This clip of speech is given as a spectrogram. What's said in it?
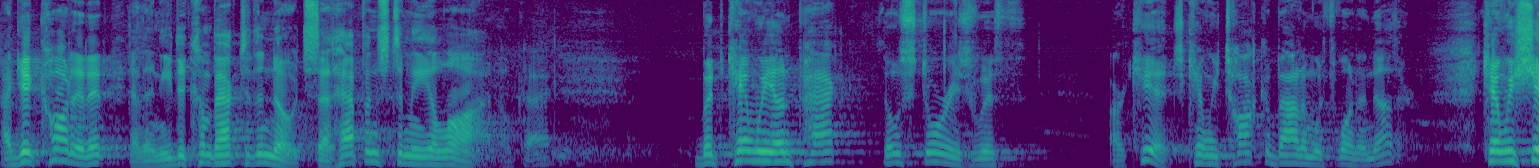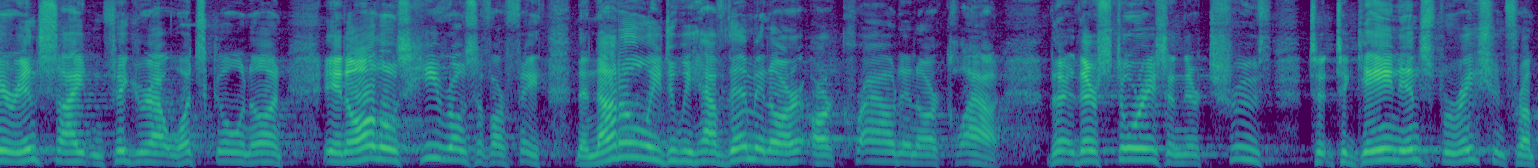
I get caught in it and I need to come back to the notes. That happens to me a lot. But can we unpack those stories with our kids? Can we talk about them with one another? Can we share insight and figure out what's going on in all those heroes of our faith? Now, not only do we have them in our, our crowd and our cloud, their, their stories and their truth to, to gain inspiration from,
